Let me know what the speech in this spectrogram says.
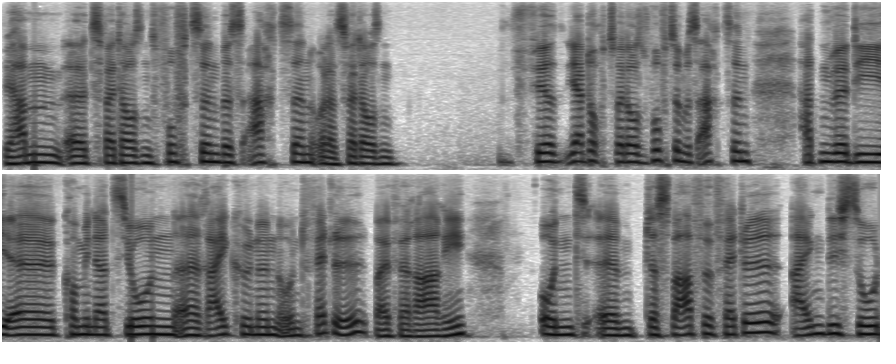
Wir haben äh, 2015 bis 18 oder 2000 für, ja doch, 2015 bis 18 hatten wir die äh, Kombination äh, Raikönnen und Vettel bei Ferrari. Und ähm, das war für Vettel eigentlich so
